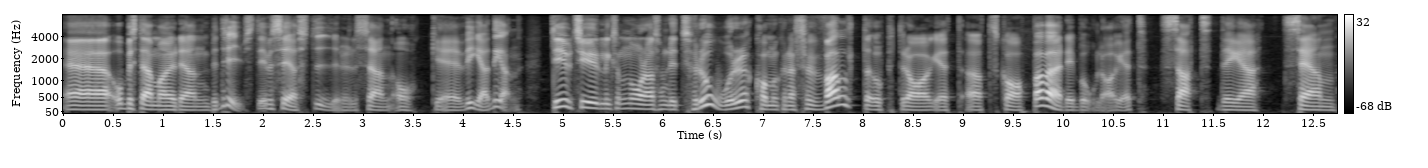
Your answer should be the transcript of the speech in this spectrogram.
eh, och bestämma hur den bedrivs, det vill säga styrelsen och eh, VDn. Det utser ju liksom några som de tror kommer kunna förvalta uppdraget att skapa värde i bolaget så att det sen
